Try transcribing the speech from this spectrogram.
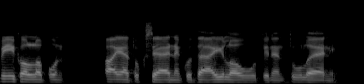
viikonlopun ajatuksia ennen kuin tämä ilouutinen tulee, niin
